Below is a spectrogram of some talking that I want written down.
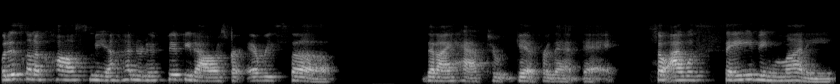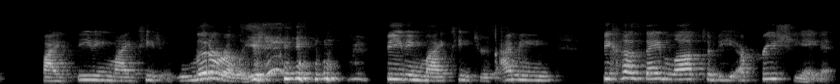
but it's going to cost me $150 for every sub that I have to get for that day. So I was saving money by feeding my teacher, literally feeding my teachers. I mean, because they love to be appreciated.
